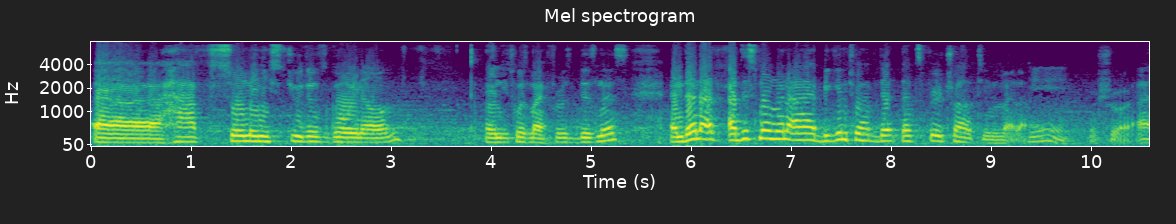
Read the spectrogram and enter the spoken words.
Uh, have so many students going on and it was my first business. And then at, at this moment, I begin to have that, that spirituality in my life, Mm. for sure. I,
